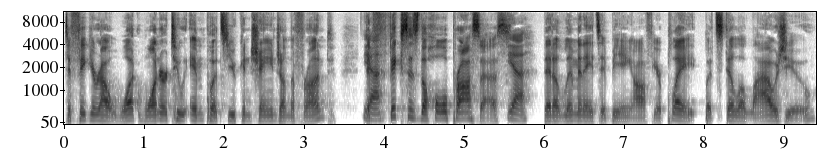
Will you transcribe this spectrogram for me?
to figure out what one or two inputs you can change on the front that Yeah. fixes the whole process Yeah. that eliminates it being off your plate, but still allows you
